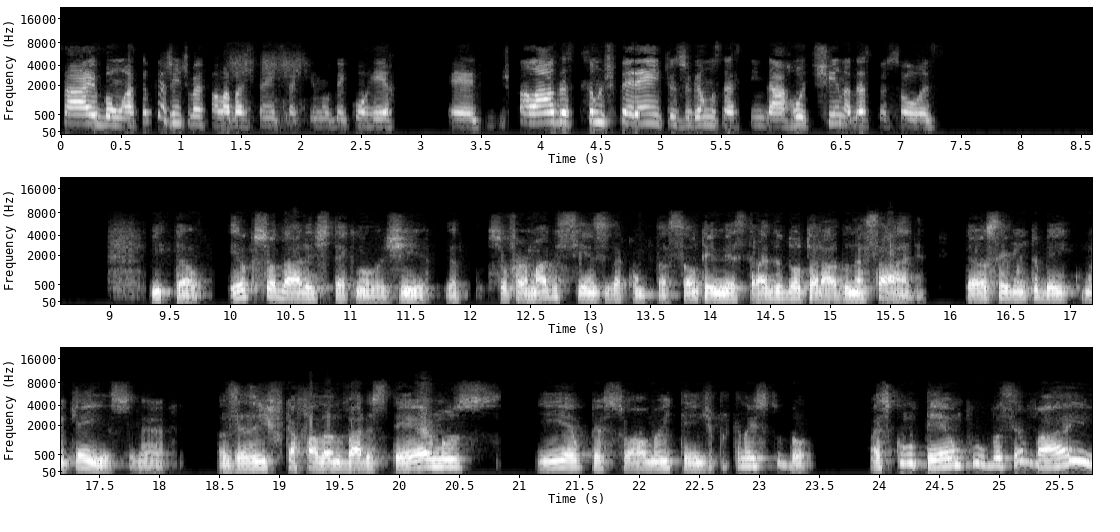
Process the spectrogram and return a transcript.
saibam, até porque a gente vai falar bastante aqui no decorrer é, de palavras que são diferentes, digamos assim, da rotina das pessoas. Então, eu que sou da área de tecnologia, sou formado em ciências da computação, tenho mestrado e doutorado nessa área. Então eu sei muito bem como que é isso, né? Às vezes a gente fica falando vários termos e o pessoal não entende porque não estudou. Mas com o tempo você vai,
